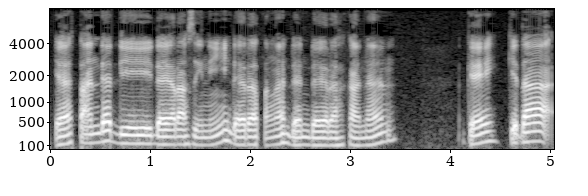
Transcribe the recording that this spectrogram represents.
ya tanda di daerah sini daerah tengah dan daerah kanan. Oke? Kita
